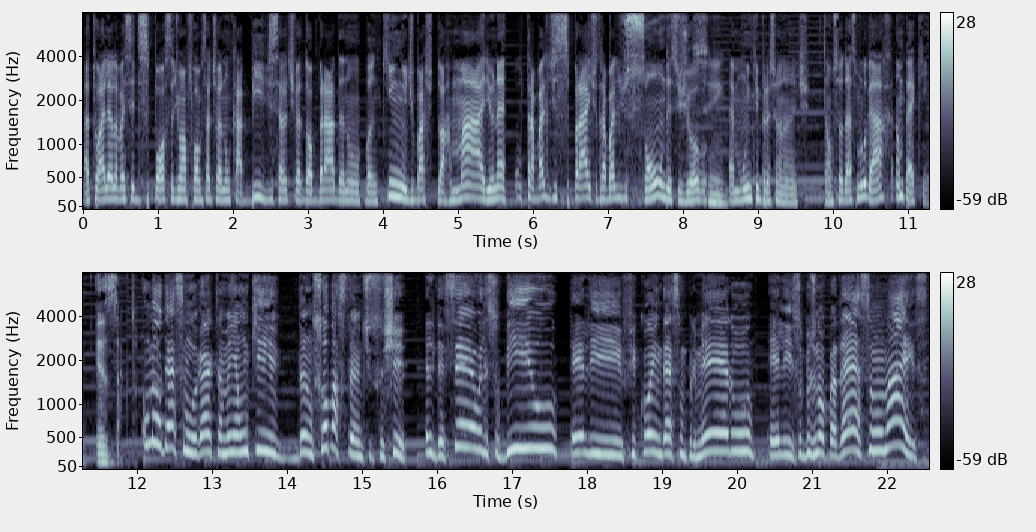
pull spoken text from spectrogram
A toalha ela vai ser disposta de uma forma se ela estiver num cabide, se ela estiver dobrada num banquinho, debaixo do armário, né? O trabalho de sprite, o trabalho de som desse jogo Sim. é muito impressionante. Então, seu décimo lugar, Unpacking. Exato. O meu décimo lugar também é um que dançou bastante, Sushi. Ele desceu, ele subiu, ele ficou em décimo primeiro, ele subiu de novo pra décimo, mas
